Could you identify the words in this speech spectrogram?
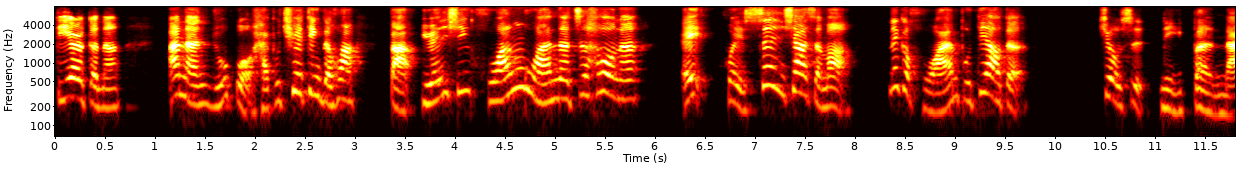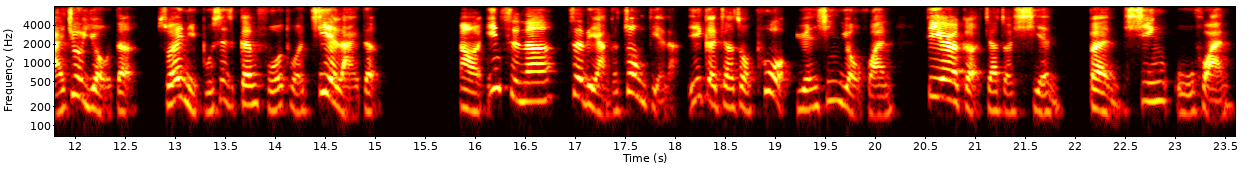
第二个呢，阿难如果还不确定的话。把圆心还完了之后呢，诶，会剩下什么？那个还不掉的，就是你本来就有的，所以你不是跟佛陀借来的啊。因此呢，这两个重点啊，一个叫做破圆心有还，第二个叫做显本心无还。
